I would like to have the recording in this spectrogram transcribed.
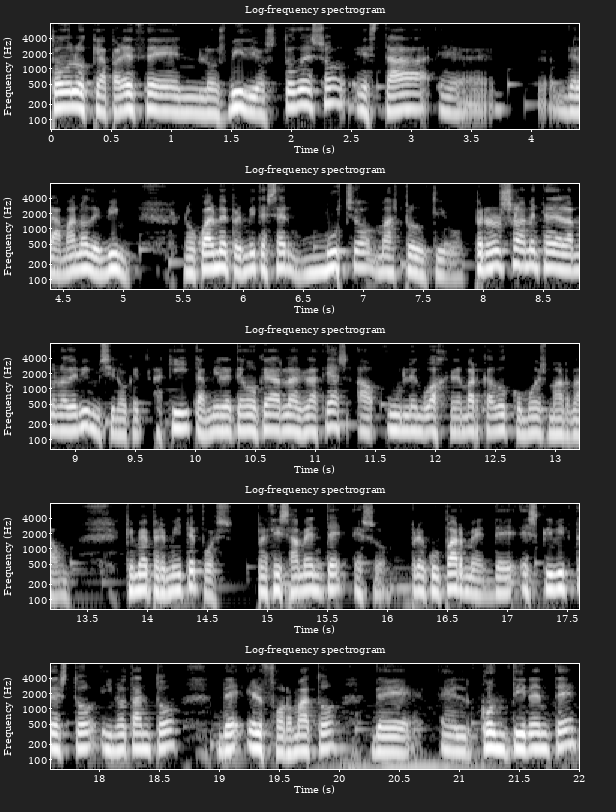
todo lo que aparece en los vídeos, todo eso está eh, de la mano de BIM, lo cual me permite ser mucho más productivo. Pero no solamente de la mano de BIM, sino que aquí también le tengo que dar las gracias a un lenguaje de marcado como es Markdown, que me permite, pues, precisamente eso, preocuparme de escribir texto y no tanto del el formato del el continente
